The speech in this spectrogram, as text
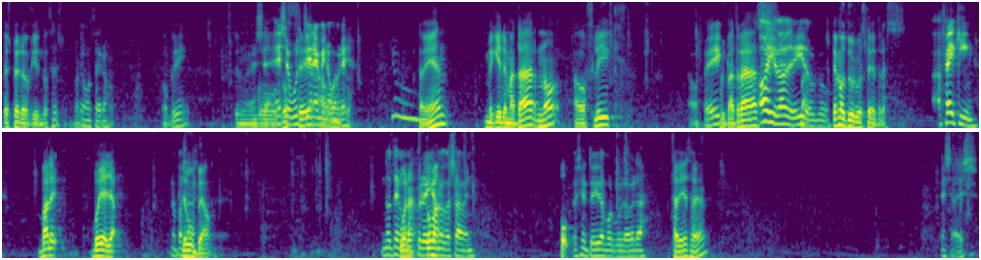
Te espero aquí entonces. Vale. Tengo cero. Ok. Tengo Ese, ese bus 12, tiene mi nombre. Está bien. Me quiere matar, ¿no? Hago flick. No, fake. Voy para atrás. Ay. Vale. Tengo turbo, estoy detrás. Ah, Faking. Vale, voy allá. No Le pasa nada. bumpeado. No tengo Buena, pero ellos no lo saben. Oh. Lo siento, ido por bus, la verdad. Está bien, está bien. Esa es.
